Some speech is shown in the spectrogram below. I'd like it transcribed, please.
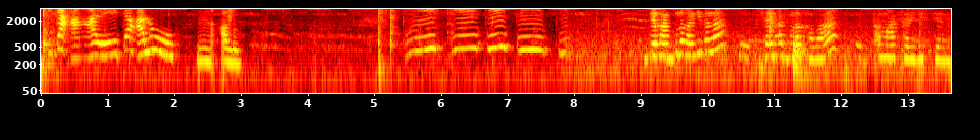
এটা আ- এটা আলু। আলু। যে ভাতগুলো মাখিয়ে দিলাম সেই ভাতগুলো খাওয়া হ্যাঁ? আর মাছ ছাড়িয়ে দিচ্ছি আমি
